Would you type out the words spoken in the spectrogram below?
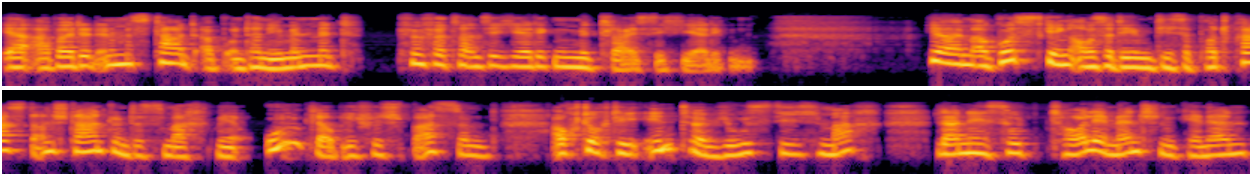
Er arbeitet in einem Start-up-Unternehmen mit 25-Jährigen, mit 30-Jährigen. Ja, im August ging außerdem dieser Podcast an Start und das macht mir unglaublich viel Spaß und auch durch die Interviews, die ich mache, lerne ich so tolle Menschen kennen.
